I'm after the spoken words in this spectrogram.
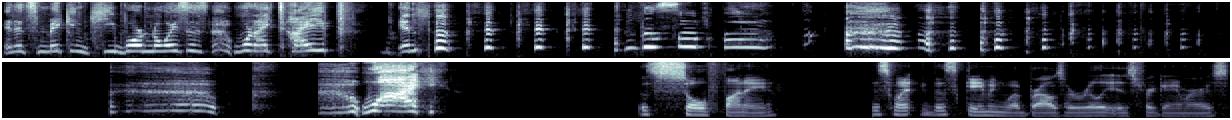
and it's making keyboard noises when I type in the in the search bar. Why? That's so funny. This went this gaming web browser really is for gamers.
